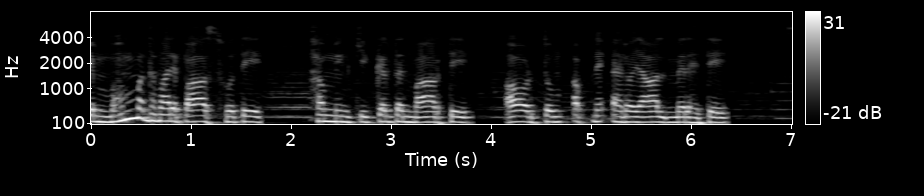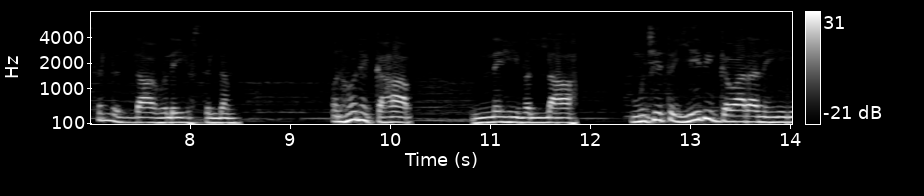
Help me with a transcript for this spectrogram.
کہ محمد ہمارے پاس ہوتے، ہم ان کی گردن مارتے اور تم اپنے اہل ویال میں رہتے؟ صلی اللہ علیہ وسلم۔ انہوں نے کہا، نہیں واللہ، مجھے تو یہ بھی گوارا نہیں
